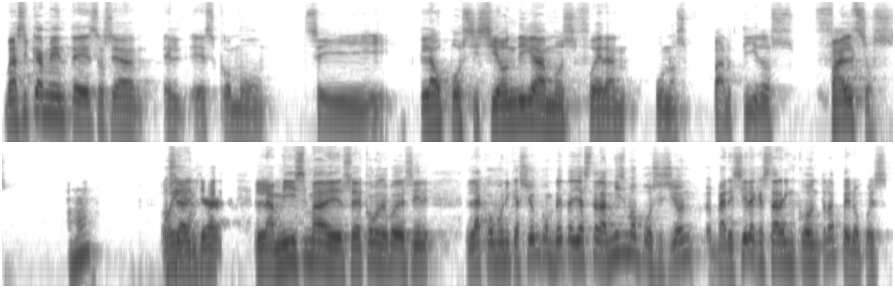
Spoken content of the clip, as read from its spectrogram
básicamente es, o sea, el, es como si la oposición, digamos, fueran unos partidos falsos. O sea, ya la misma, o sea, ¿cómo se puede decir? La comunicación completa, ya está la misma oposición, pareciera que estará en contra, pero pues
